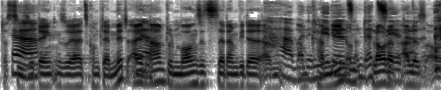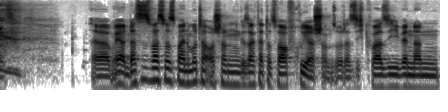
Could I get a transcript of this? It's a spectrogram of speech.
dass Ja. sie so denken, so ja, jetzt kommt der mit einen Ja. Abend und morgen sitzt er dann wieder am, Ah, am Kamin und, und plaudert alles. aus. ähm, ja, und das ist was, was meine Mutter auch schon gesagt hat. Das war auch früher schon so, dass ich quasi, wenn dann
